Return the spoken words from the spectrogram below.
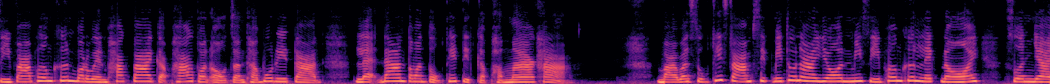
สีฟ้าเพิ่มขึ้นบริเวณภาคใต้กับภาคตอนออกจันทบุรีตราดและด้านตะวันตกที่ติดกับพม่าค่ะบ่ายวันศุกร์ที่ 30 มิถุนายน มีสีเพิ่มขึ้นเล็กน้อย ส่วนใหญ่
